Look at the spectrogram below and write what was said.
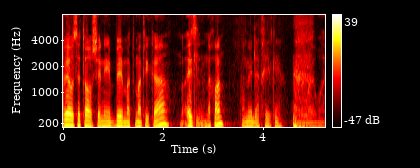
ועושה תואר שני במתמטיקה, נכון? עומד להתחיל, כן. וואי וואי.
